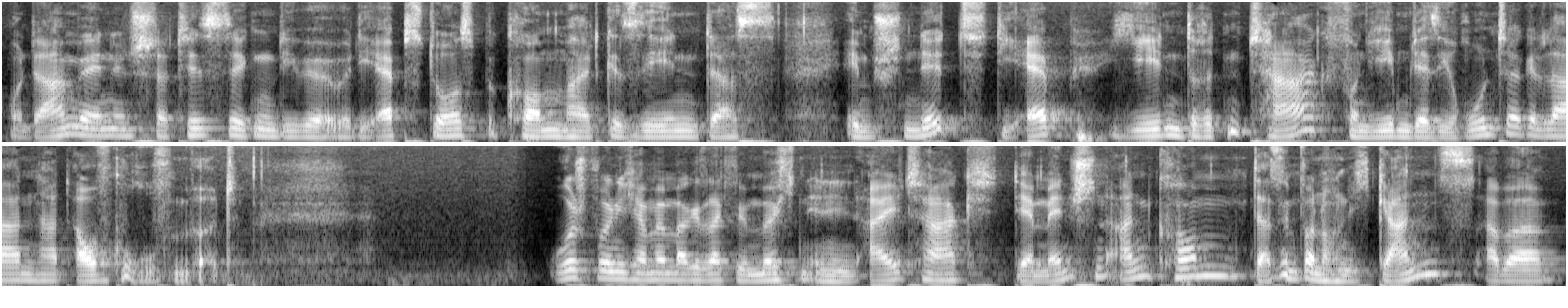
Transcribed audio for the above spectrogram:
Und da haben wir in den Statistiken, die wir über die App Stores bekommen, halt gesehen, dass im Schnitt die App jeden dritten Tag von jedem, der sie runtergeladen hat, aufgerufen wird. Ursprünglich haben wir mal gesagt, wir möchten in den Alltag der Menschen ankommen. Da sind wir noch nicht ganz, aber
